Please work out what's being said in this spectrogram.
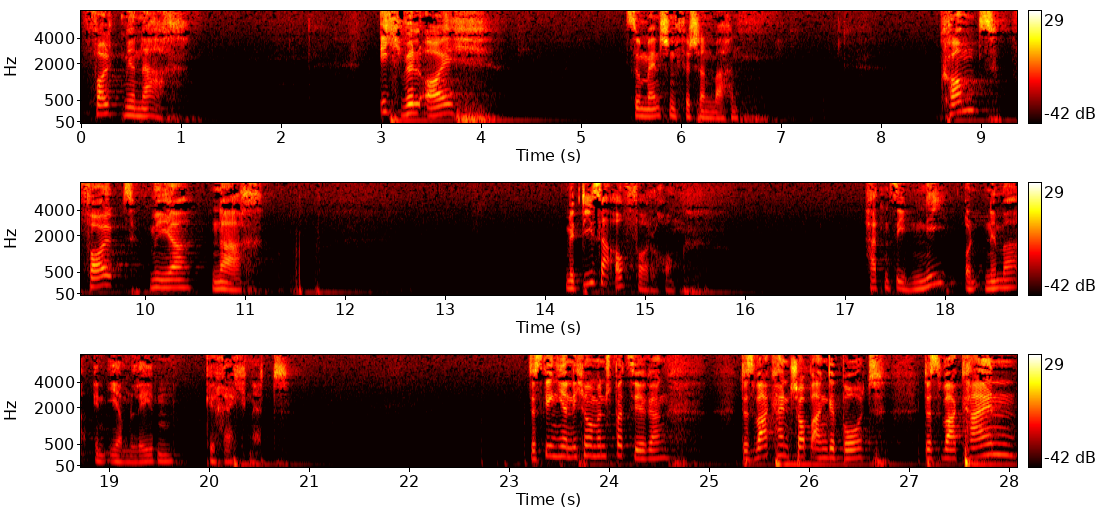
folgt mir nach. Ich will euch zu Menschenfischern machen. Kommt, folgt mir nach. Mit dieser Aufforderung hatten sie nie und nimmer in ihrem Leben gerechnet. Das ging hier nicht um einen Spaziergang. Das war kein Jobangebot. Das war kein,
